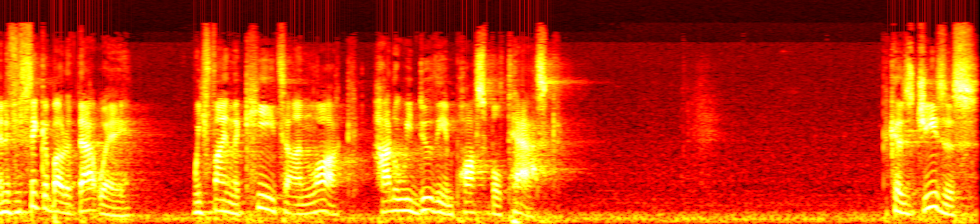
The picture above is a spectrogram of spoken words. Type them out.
And if you think about it that way, we find the key to unlock how do we do the impossible task? Because Jesus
